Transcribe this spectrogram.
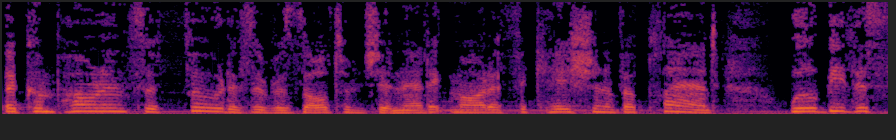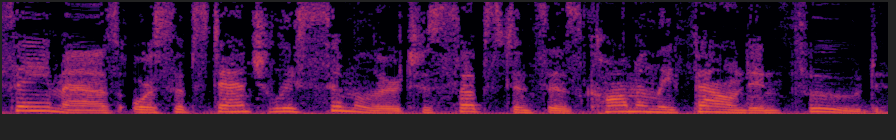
The components of food as a result of genetic modification of a plant will be the same as or substantially similar to substances commonly found in food.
